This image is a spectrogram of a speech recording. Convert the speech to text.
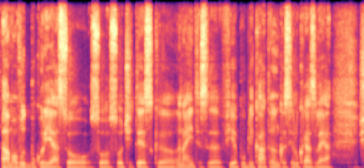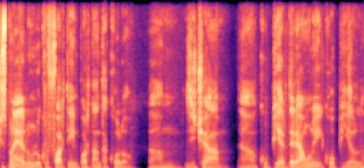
am avut bucuria să o, să, o, să o citesc uh, înainte să fie publicată, încă se lucrează la ea. Și spunea el un lucru foarte important acolo. um, zicea, uh, cu pierderea unui copil uh,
